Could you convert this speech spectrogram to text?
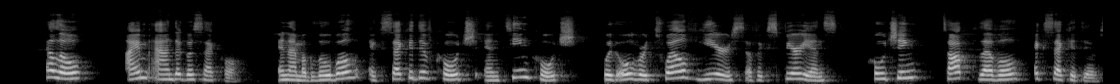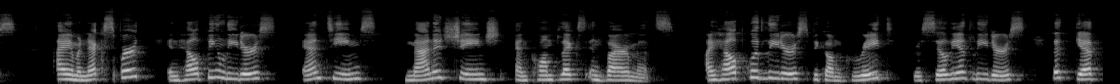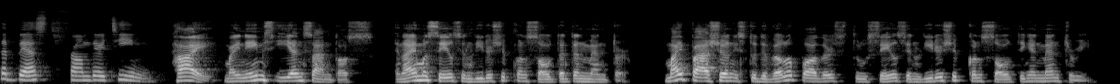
Hello, I'm Anda Goseco, and I'm a global executive coach and team coach with over 12 years of experience coaching top level executives. I am an expert in helping leaders and teams manage change and complex environments. I help good leaders become great, resilient leaders that get the best from their team. Hi, my name is Ian Santos, and I'm a sales and leadership consultant and mentor. My passion is to develop others through sales and leadership consulting and mentoring.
